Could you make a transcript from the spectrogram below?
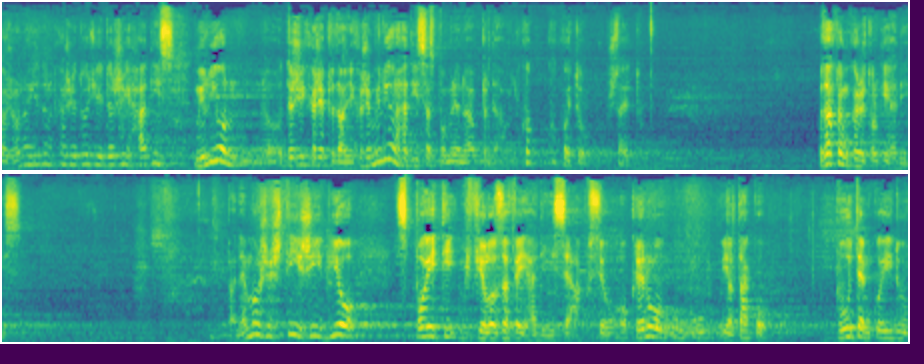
kaže, ono jedan kaže, dođe i drži hadis, milion, drži, kaže, predavanje, kaže, milion hadisa spomene na predavanje. Kako, kako je to? Šta je to? Odakle mu kaže toliki hadis? Pa ne možeš ti živ bio spojiti filozofe i hadise. Ako se okrenuo, u, u, jel tako, putem koji idu,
